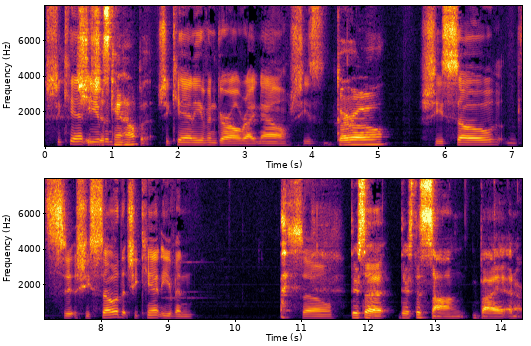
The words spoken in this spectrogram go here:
she can't she even just can't help it. she can't even girl right now she's Girl. she's so she's so that she can't even so There's a there's this song by a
